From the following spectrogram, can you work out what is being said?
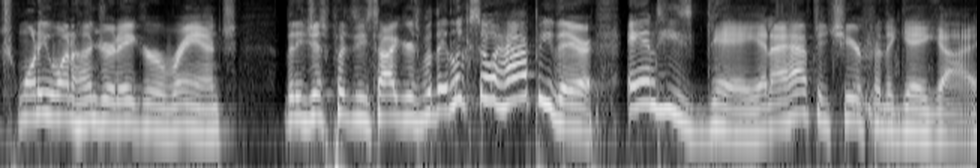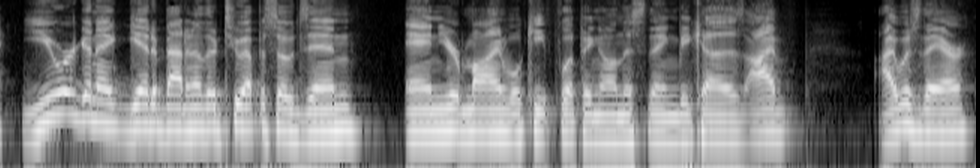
2,100 acre ranch that he just puts these tigers. But they look so happy there, and he's gay, and I have to cheer for the gay guy. you are going to get about another two episodes in and your mind will keep flipping on this thing because i've i was there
